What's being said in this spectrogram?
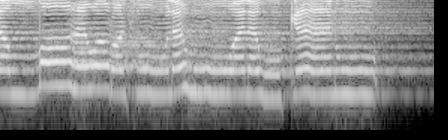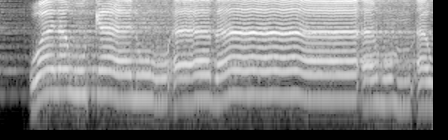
الله ورسوله ولو كانوا ولو كانوا آباءهم أو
